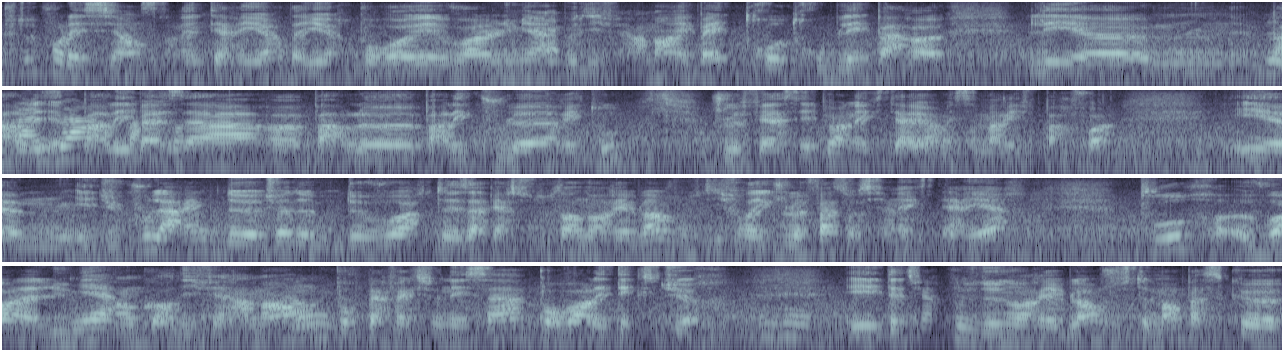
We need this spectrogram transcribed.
plutôt pour les séances en intérieur d'ailleurs, pour euh, voir la lumière un peu différemment et pas être trop troublé par euh, les, euh, Le par, les, bazar, par les parfois. bazars, par, le, par les couleurs et tout. Je le fais assez peu en extérieur, mais ça m'arrive parfois. Et, euh, et du coup, la règle de, tu vois, de, de voir tes aperçus tout en noir et blanc, je me suis dit, il faudrait que je le fasse aussi en extérieur pour voir la lumière encore différemment, Ah oui. pour perfectionner ça, pour voir les textures Mhm. et peut-être faire plus de noir et blanc justement parce que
